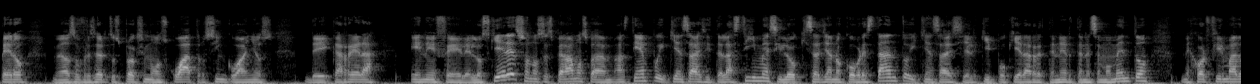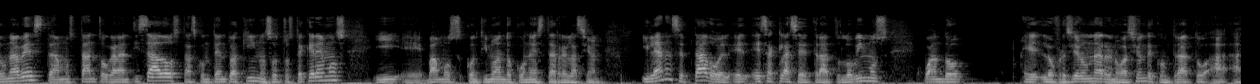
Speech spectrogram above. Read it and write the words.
pero me vas a ofrecer tus próximos 4 o 5 años de carrera NFL. ¿Los quieres o nos esperamos para más tiempo? Y quién sabe si te lastimes y luego quizás ya no cobres tanto y quién sabe si el equipo quiera retenerte en ese momento. Mejor firma de una vez, te damos tanto garantizado, estás contento aquí, nosotros te queremos y eh, vamos continuando con esta relación. Y le han aceptado e, esa clase de tratos. Lo vimos cuando eh, le ofrecieron una renovación de contrato a, a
